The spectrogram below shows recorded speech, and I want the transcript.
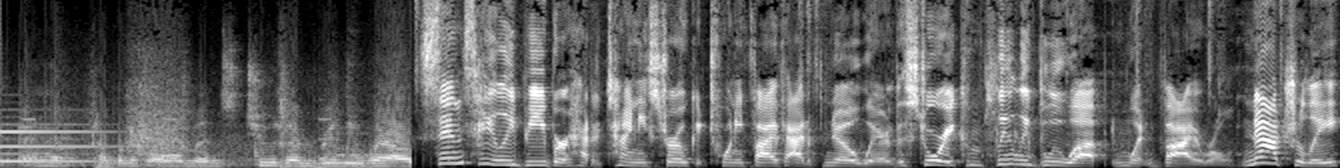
a couple of almonds, chew them really well. Since Hailey Bieber had a tiny stroke at 25 out of nowhere, the story completely blew up and went viral. Naturally,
